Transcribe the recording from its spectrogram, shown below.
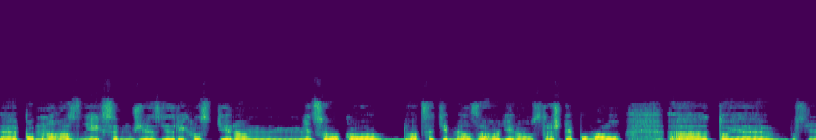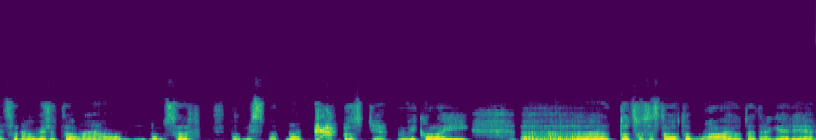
Eh, Po mnoha z nich se může jezdit rychlosti jenom něco okolo 20 mil za hodinu, strašně pomalu. Eh, To je prostě něco neuvěřitelného. Tam se velmi snadno prostě vykolejí. Eh, To, co se stalo v tom Ohio, je tragédie.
